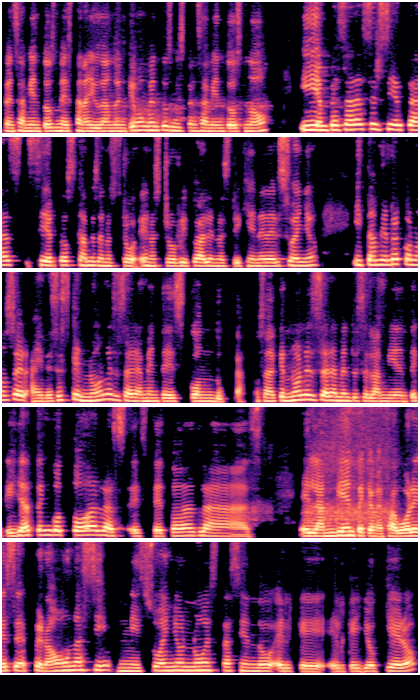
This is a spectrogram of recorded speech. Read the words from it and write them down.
pensamientos me están ayudando, en qué momentos mis pensamientos no, y empezar a hacer ciertas, ciertos cambios en nuestro, en nuestro ritual, en nuestra higiene del sueño, y también reconocer, hay veces que no necesariamente es conducta, o sea, que no necesariamente es el ambiente, que ya tengo todas las, este, todas las el ambiente que me favorece, pero aún así mi sueño no está siendo el que, el que yo quiero.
